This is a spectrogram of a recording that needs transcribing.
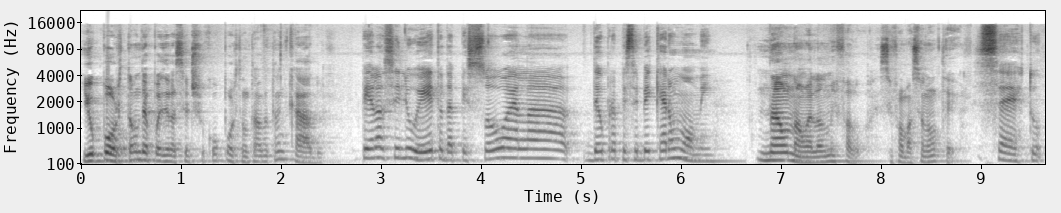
E o portão, depois ela certificou, o portão estava trancado. Pela silhueta da pessoa, ela deu para perceber que era um homem. Não, não, ela não me falou. Essa informação eu não tenho. Certo.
